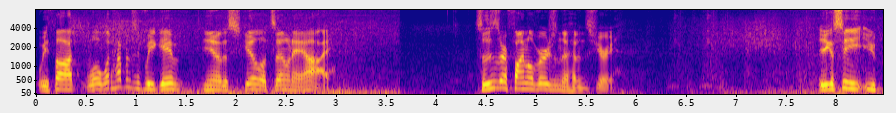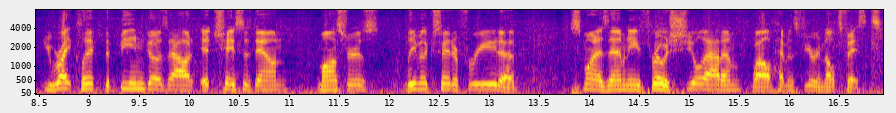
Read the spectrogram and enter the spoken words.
we thought, well, what happens if we gave you know the skill its own AI? So this is our final version of Heaven's Fury. You can see you, you right click, the beam goes out, it chases down monsters, leaving the Crusader free to smite his enemy, throw his shield at him, while Heaven's Fury melts faces.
